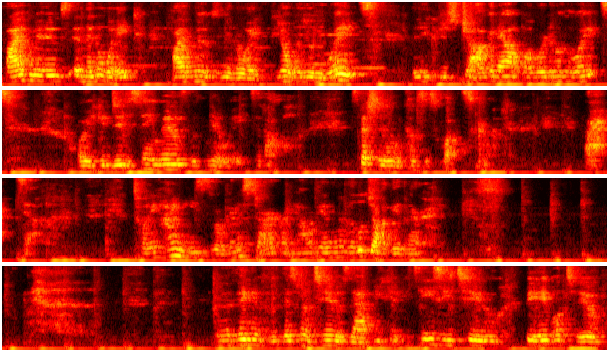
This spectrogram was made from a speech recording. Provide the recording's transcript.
five moves and then a weight, five moves and then a weight. If you don't want to do any weights, then you can just jog it out while we're doing the weights, or you can do the same move with no weights at all, especially when it comes to squats. Come on. All right, so 20 high knees is where we're going to start. Right now, we're getting a little jog in there. And the thing with this one too is that you can, it's easy to be able to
